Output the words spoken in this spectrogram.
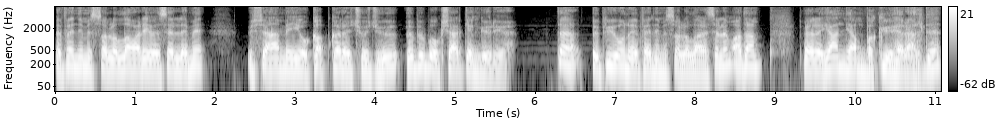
Efendimiz sallallahu aleyhi ve sellemi Üsame'yi o kapkara çocuğu öpüp okşarken görüyor. Da öpüyor onu Efendimiz sallallahu aleyhi ve sellem. Adam böyle yan yan bakıyor herhalde.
